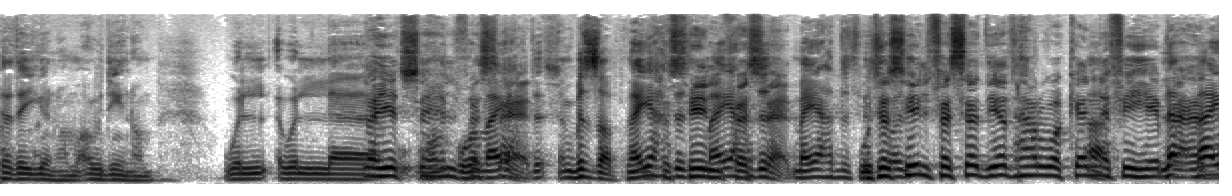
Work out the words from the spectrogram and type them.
تدينهم أو دينهم وال وال لا، هي تسهل وما الفساد. يحدث بالضبط ما يحدث ما يحدث. ما يحدث في وتسهيل الفساد يظهر وكأن آه. فيه لا، ما بعد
